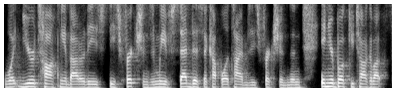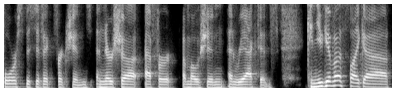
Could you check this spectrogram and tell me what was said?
what you're talking about are these these frictions and we've said this a couple of times these frictions and in your book you talk about four specific frictions inertia effort emotion and reactance can you give us like a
